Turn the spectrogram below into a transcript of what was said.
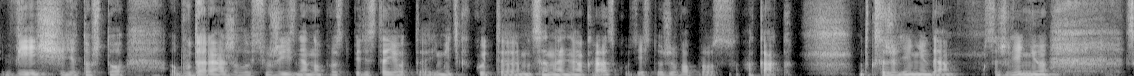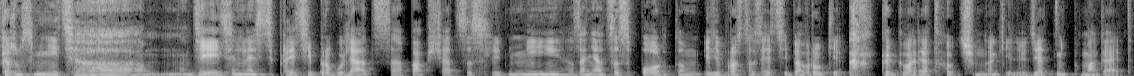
вещи или то, что будоражило всю жизнь, оно просто перестает иметь какую-то эмоциональную окраску, здесь тоже вопрос. А как? Вот, к сожалению, да. К сожалению, скажем, сменить э, деятельность, пройти прогуляться, пообщаться с людьми, заняться спортом или просто взять себя в руки, как говорят очень многие люди, это не помогает.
